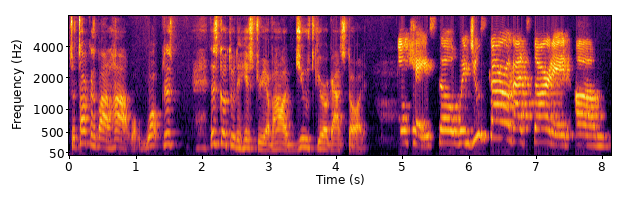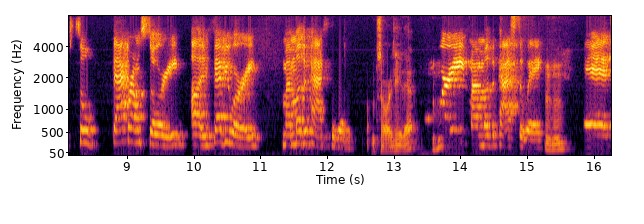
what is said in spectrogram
So talk about how what let's let's go through the history of how Juice Girl got started. Okay, so when Juice Girl got started, um, so background story, uh, in February, my mother passed away. I'm sorry to hear that. February, my mother passed away. Mhm. And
